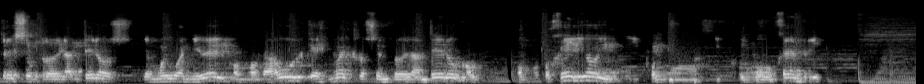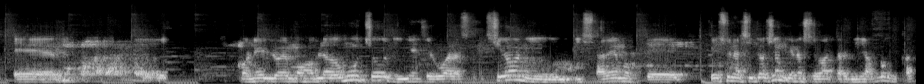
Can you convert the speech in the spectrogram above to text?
tres centrodelanteros de muy buen nivel, como Raúl, que es nuestro centrodelantero, como, como Rogelio y, como, Henry. Eh, con él lo hemos hablado mucho, ni bien llegó a la selección y, sabemos que, es una situación que no se va a terminar nunca.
